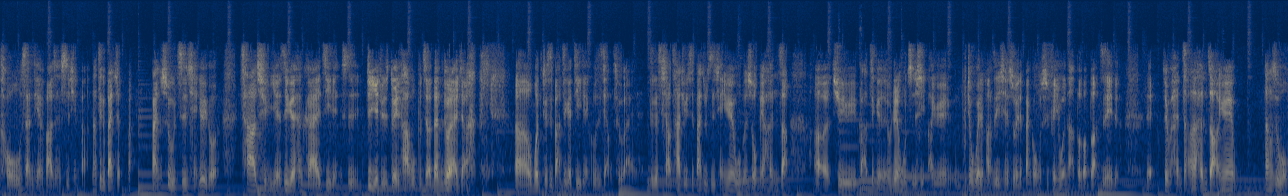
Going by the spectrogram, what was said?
头三天发生事情吧。那这个搬树搬搬树之前又有一个插曲，也是一个很可爱的记忆点，是就也许是对他我不知道，但对我来讲，呃，我就是把这个记忆点故事讲出来。这个小插曲是搬树之前，因为我们说我们要很早呃去把这个任务执行嘛，因为就为了防止一些所谓的办公室绯闻啊，叭叭叭之类的，对，所以很早，那很早，因为当时我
